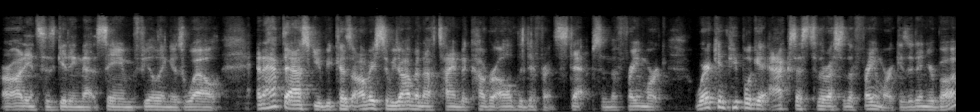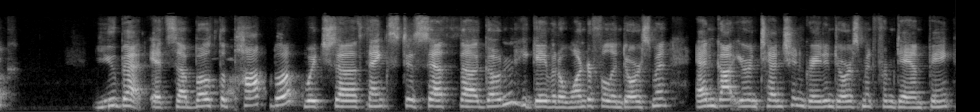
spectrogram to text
our audience is getting that same feeling as well. And I have to ask you because obviously we don't have enough time to cover all the different steps in the framework. Where can people get access to the rest of the framework? Is it in your book? You bet. It's uh, both the pop book, which uh, thanks to Seth uh, Godin, he gave it a wonderful endorsement and got your attention. Great endorsement from Dan Pink.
